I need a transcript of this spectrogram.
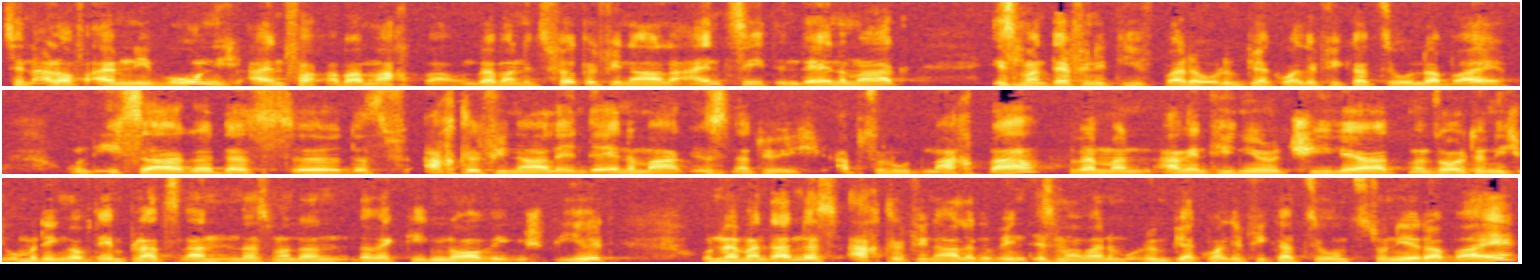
sind alle auf einem Niveau, nicht einfach, aber machbar. Und wenn man ins Viertelfinale einzieht in Dänemark, ist man definitiv bei der Olympiaqualifikation dabei. Und ich sage, dass äh, das Achtelfinale in Dänemark ist natürlich absolut machbar. Wenn man Argentinien und Chile hat, man sollte nicht unbedingt auf dem Platz landen, dass man dann direkt gegen Norwegen spielt. Und wenn man dann das Achtelfinale gewinnt, ist man bei einem Olympia-Qualifikationsturnier dabei.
